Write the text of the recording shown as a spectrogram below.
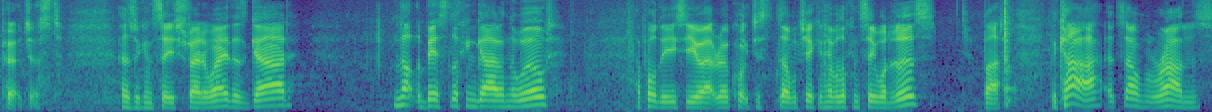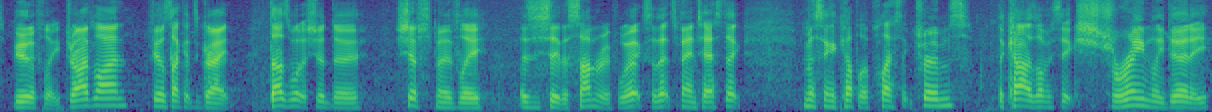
purchased. As you can see straight away, there's guard. Not the best looking guard in the world. I pulled the ECU out real quick just to double check and have a look and see what it is. But the car itself runs beautifully. Driveline feels like it's great. Does what it should do, shifts smoothly. As you see the sunroof works, so that's fantastic. Missing a couple of plastic trims. The car is obviously extremely dirty.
